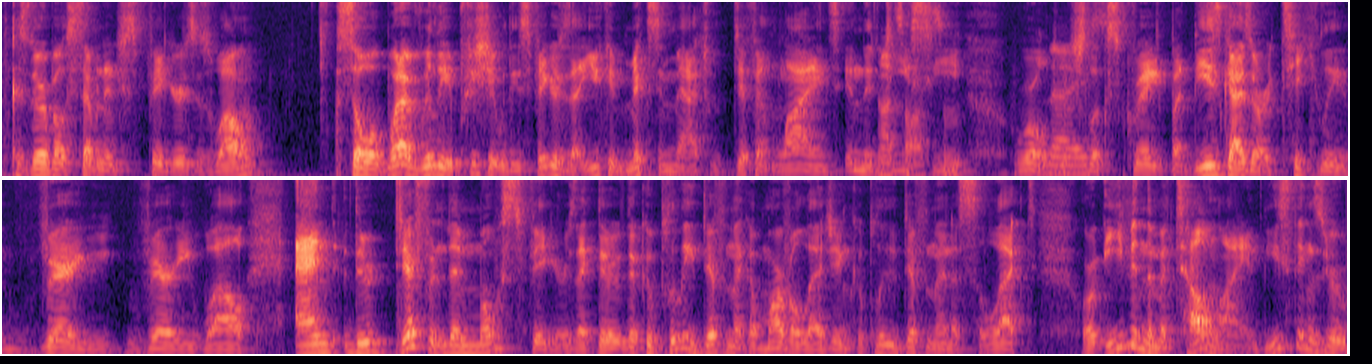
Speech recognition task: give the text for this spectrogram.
because they're about seven inch figures as well. So what I really appreciate with these figures is that you can mix and match with different lines in the That's DC awesome. World, Nice. which looks great. But these guys are articulated very, very well, and they're different than most figures. Like they're they're completely different, like a Marvel Legend, completely different than a Select or even the Mattel line. These things are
